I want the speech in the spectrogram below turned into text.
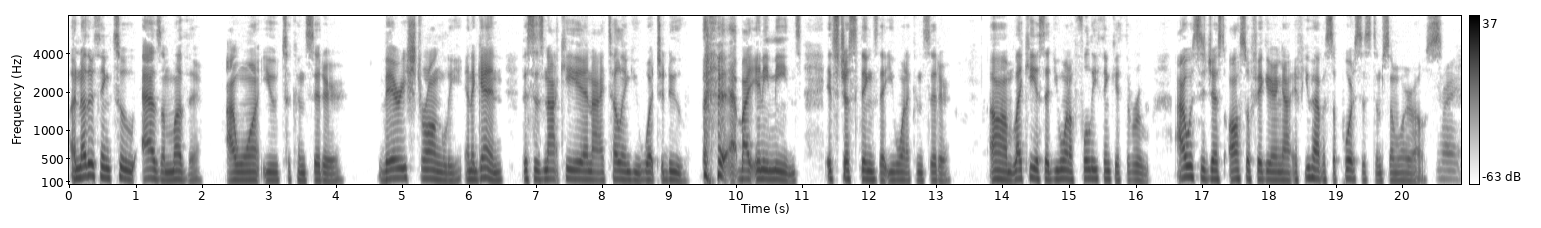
Another thing, too, as a mother, I want you to consider very strongly. And again, this is not Kia and I telling you what to do by any means. It's just things that you want to consider. Um, like Kia said, you want to fully think it through. I would suggest also figuring out if you have a support system somewhere else. Right.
